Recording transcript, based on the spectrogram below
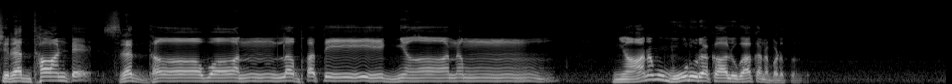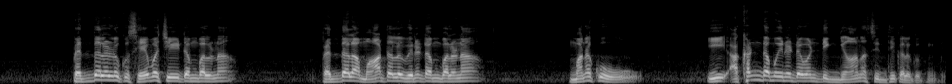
శ్రద్ధ అంటే శ్రద్ధావాన్ లభతే జ్ఞానం. జ్ఞానము మూడు రకాలుగా కనబడుతుంది. పెద్దలకు సేవ చేయటం వలన పెద్దల మాటలు వినటం వలన మనకు ఈ అఖండమైనటువంటి జ్ఞాన సిద్ధి కలుగుతుంది.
